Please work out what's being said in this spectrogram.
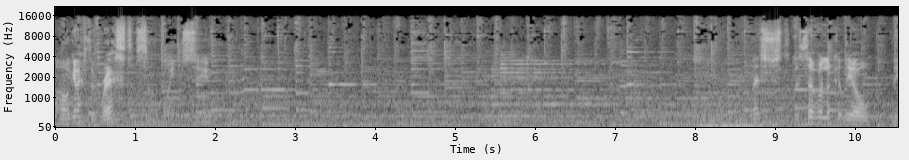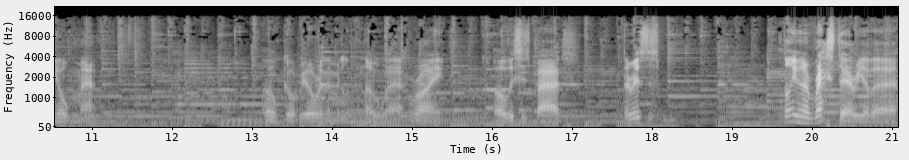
Oh, we're gonna have to rest at some point soon. Let's just let's have a look at the old the old map. Oh god, we are in the middle of nowhere. Right. Oh, this is bad. There is this. Not even a rest area there.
